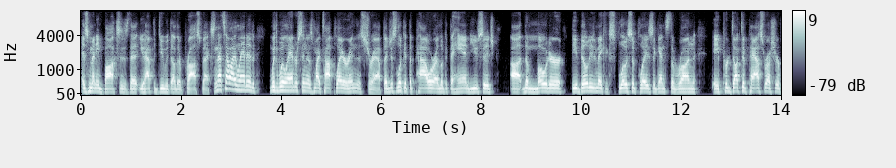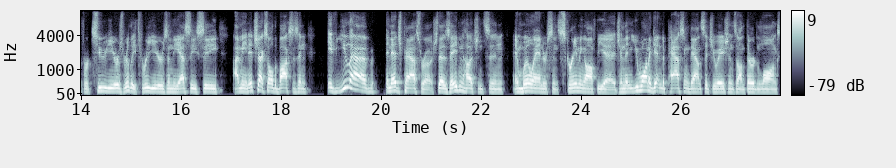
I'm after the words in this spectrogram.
as many boxes that you have to do with other prospects. And that's how I landed with Will Anderson as my top player in this draft. I just look at the power, I look at the hand usage, uh, the motor, the ability to make explosive plays against the run a productive pass rusher for two years, really three years in the SEC. I mean, it checks all the boxes. And if you have an edge pass rush that is Aiden Hutchinson and Will Anderson screaming off the edge, and then you want to get into passing down situations on third and longs,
